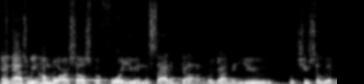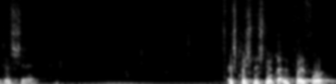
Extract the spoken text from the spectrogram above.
And as we humble ourselves before you in the sight of God, Lord God, that you would choose to lift us up. As Christmas, Lord God, we pray for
